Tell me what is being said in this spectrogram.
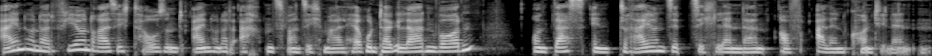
134.128 Mal heruntergeladen worden und das in 73 Ländern auf allen Kontinenten.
